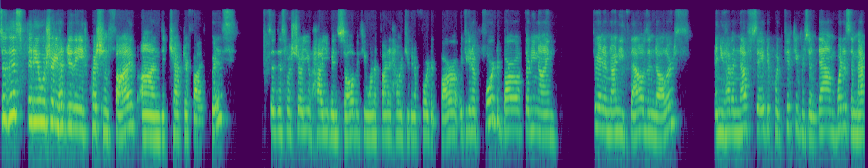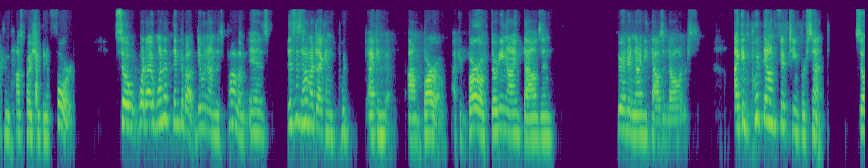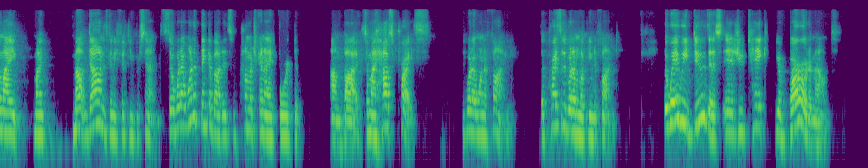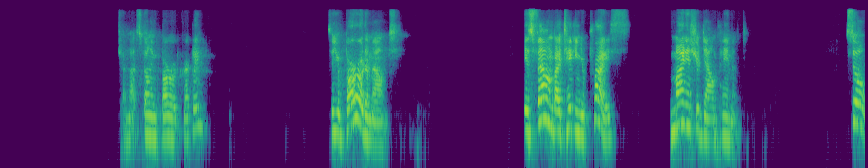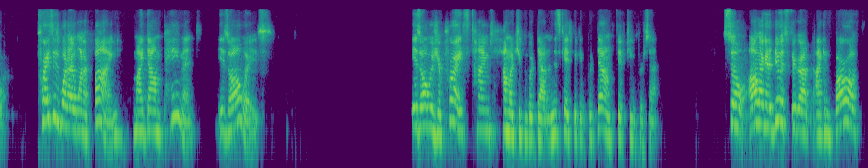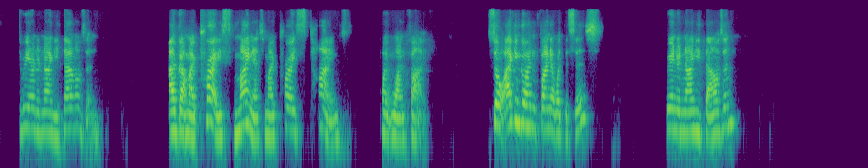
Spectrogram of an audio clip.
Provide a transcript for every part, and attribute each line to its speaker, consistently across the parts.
Speaker 1: So this video will show you how to do the question five on the chapter five quiz. So this will show you how you can solve if you want to find out how much you can afford to borrow. If you can afford to borrow thirty-nine, three hundred ninety thousand dollars and you have enough saved to put fifteen percent down, what is the maximum house price you can afford? So what I want to think about doing on this problem is, this is how much I can put, I can um, borrow. I can borrow thirty-nine thousand three hundred ninety thousand dollars. I can put down fifteen percent. So my, my amount down is gonna be fifteen percent. So what I want to think about is how much can I afford to um, buy? So my house price is what I want to find. The price is what I'm looking to find. The way we do this is you take your borrowed amount. I'm not spelling borrowed correctly. So your borrowed amount is found by taking your price minus your down payment. So price is what I want to find. My down payment is always is always your price times how much you can put down. In this case, we can put down 15%. So all I gotta do is figure out, I can borrow 390,000. I've got my price minus my price times 0.15. So I can go ahead and find out what this is. 390,000.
